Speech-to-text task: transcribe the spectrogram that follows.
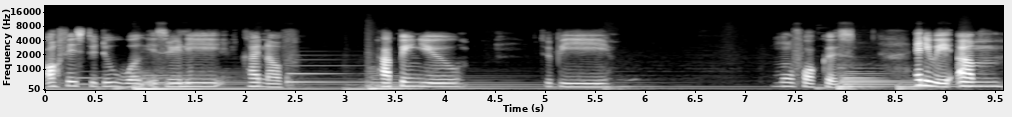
office to do work is really kind of helping you to be more focused anyway um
